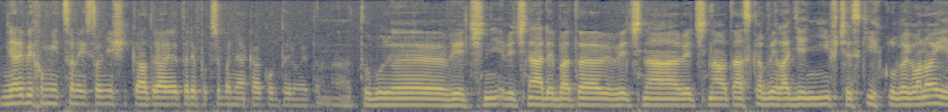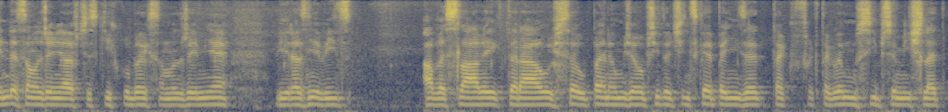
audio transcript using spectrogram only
měli bychom mít co nejsilnější kádra, je tedy potřeba nějaká kontinuita. To bude věčný, věčná debata, věčná, věčná otázka vyladění v českých klubech. Ono i jinde samozřejmě, ale v českých klubech samozřejmě výrazně víc a ve Slávi, která už se úplně nemůže opřít o čínské peníze, tak fakt takhle musí přemýšlet.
